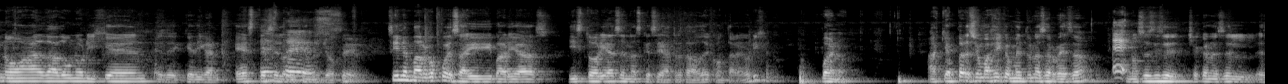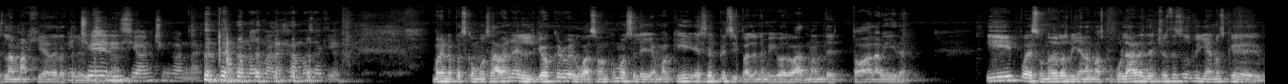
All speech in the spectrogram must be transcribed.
no ha dado un origen eh, de que digan, este, es el Este origen es. del Joker. Sí. Sin embargo, pues hay varias historias en las que se ha tratado de contar el origen. Bueno, aquí apareció mágicamente una cerveza. Eh. No sé si se checan, es, el, es la magia de la Pinche televisión. edición chingona. ¿Cómo nos manejamos aquí? Bueno, pues como saben, el Joker o el Guasón, como se le llama aquí, es el principal enemigo de Batman de toda la vida. Y pues uno de los villanos más populares. De hecho, es de esos villanos que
